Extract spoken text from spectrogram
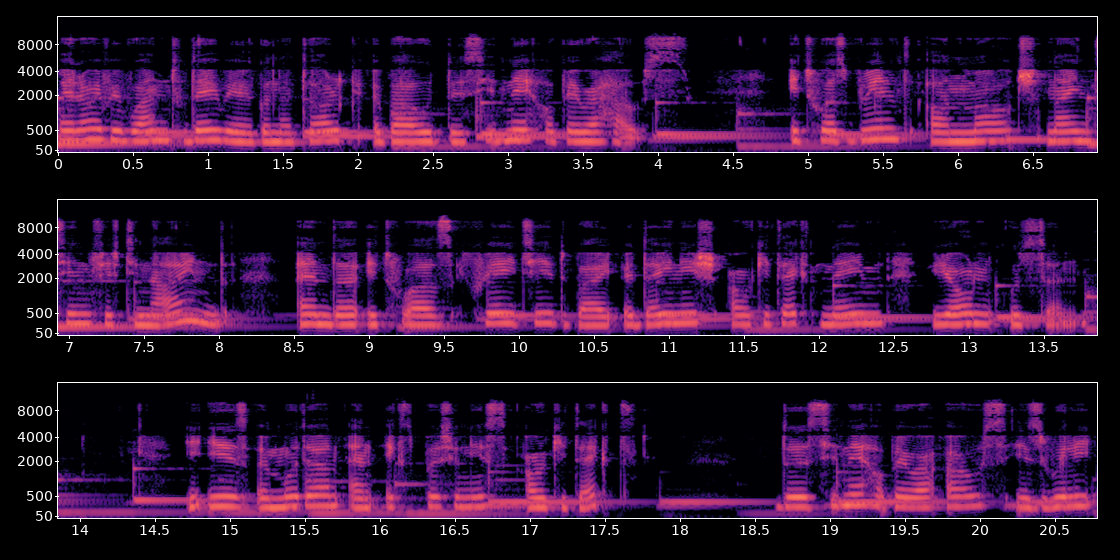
Hello everyone, today we are gonna talk about the Sydney Opera House. It was built on March 1959 and uh, it was created by a Danish architect named Jørn Utzon. He is a modern and expressionist architect. The Sydney Opera House is really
